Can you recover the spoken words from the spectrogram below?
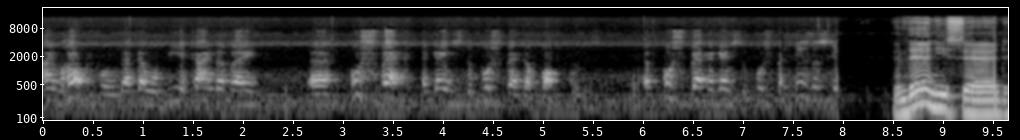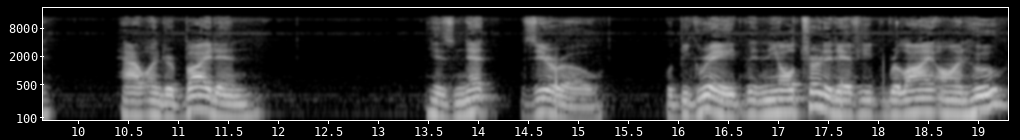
I'm hopeful that there will be a kind of a uh, pushback against the pushback of populism, a pushback against the pushback. Business. And then he said how under Biden, his net zero would be great, but in the alternative, he'd rely on who?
